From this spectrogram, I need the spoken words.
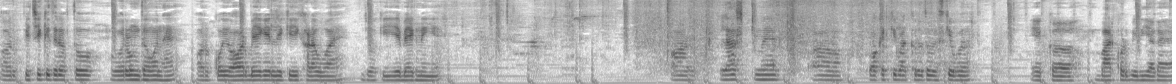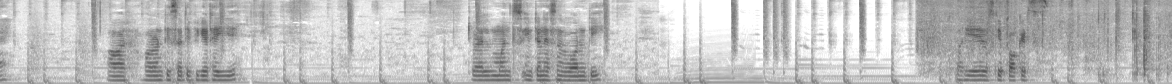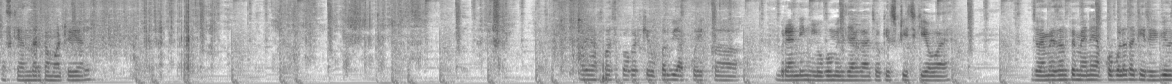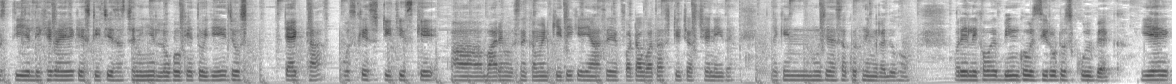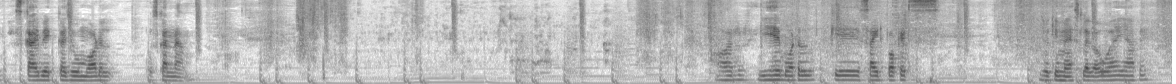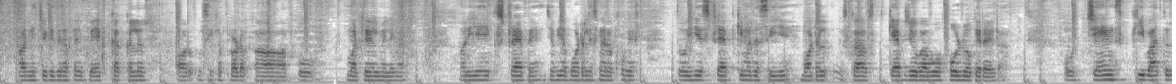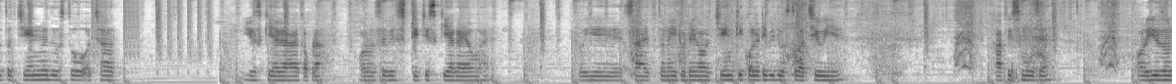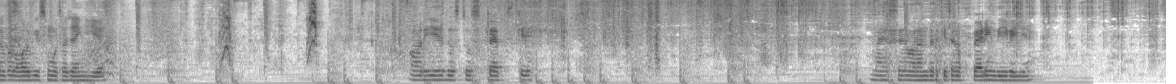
और पीछे की तरफ़ तो वरुण धवन है और कोई और बैग है लेके ही खड़ा हुआ है, जो कि ये बैग नहीं है। और लास्ट में पॉकेट की बात करूँ तो इसके ऊपर एक बार कोड भी दिया गया है और वारंटी सर्टिफिकेट है ये। ट्वेल्व मंथ्स इंटरनेशनल वारंटी और ये उसके पॉकेट्स उसके अंदर का मटेरियल और यहाँ फ़र्स्ट पॉकेट के ऊपर भी आपको एक ब्रांडिंग लोगो मिल जाएगा जो कि स्टिच किया हुआ है। जो अमेज़ोन पे मैंने आपको बोला था कि रिव्यूज़ दिए, लिखे गए हैं कि स्टिचेस अच्छे नहीं है लोगों के तो ये जो टैग था, उसके स्टिचेस के बारे में उसने कमेंट की थी कि यहाँ से फटा हुआ था स्टिच अच्छे नहीं थे। लेकिन मुझे ऐसा कुछ नहीं मिला, देखो। और ये लिखा हुआ है bingo zero two school bag ये है स्काई बैग का जो मॉडल उसका नाम। और ये है बॉटल के साइड पॉकेट्स जो कि मैच लगा हुआ है यहाँ पे। और नीचे की तरफ़ है बैग का कलर और उसी का प्रोडक्ट आपको मटेरियल मिलेगा। और ये एक स्ट्रैप है, जब ये बॉटल इसमें रखोगे तो ये स्ट्रैप की मदद से ये बॉटल उसका कैप जो होगा वो होल्ड होकर रहेगा। और चेन की बात करूँ तो चेन में दोस्तों अच्छा यूज़ किया गया है कपड़ा, और उसे भी स्टिचेस किया गया हुआ है। तो ये शायद तो नहीं टूटेगा, और चेन की क्वालिटी भी दोस्तों अच्छी हुई है। काफ़ी स्मूथ है। और यूज़ होने पर और भी स्मूथ हो जाएँगी ये। और ये दोस्तों स्ट्रैप्स के। में से और अंदर की तरफ़ पैडिंग दी गई है।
